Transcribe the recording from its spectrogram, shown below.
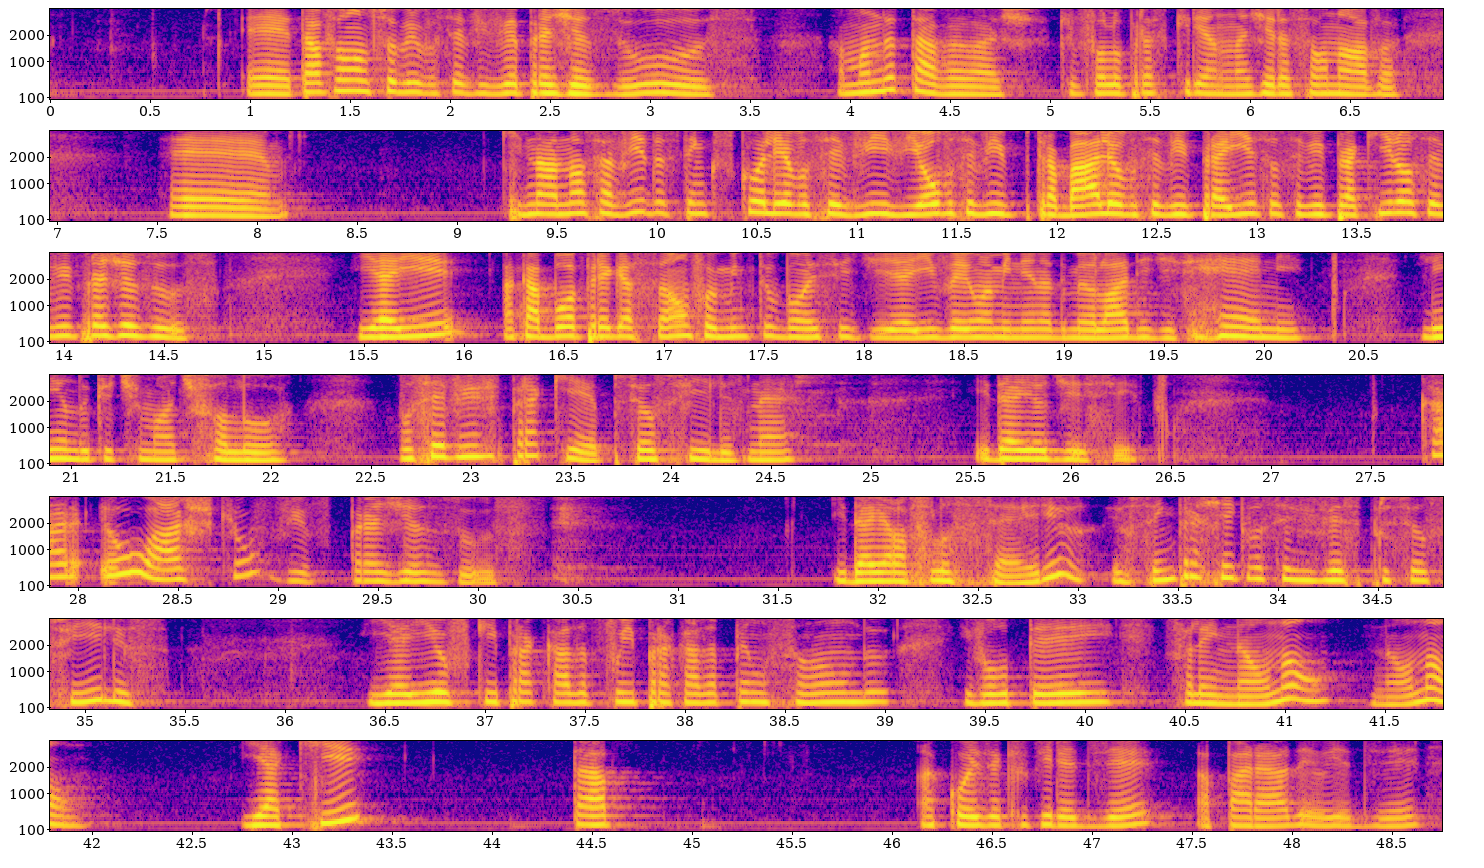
é, falando sobre você viver para Jesus. Amanda estava, eu acho, que falou para as crianças na geração nova. É, que na nossa vida você tem que escolher, você vive, ou você vive para o trabalho, ou você vive para isso, ou você vive para aquilo, ou você vive para Jesus. E aí, acabou a pregação, foi muito bom esse dia. Aí veio uma menina do meu lado e disse: Rene, lindo que o Timóteo falou. Você vive para quê? Para seus filhos, né? E daí eu disse: Cara, eu acho que eu vivo para Jesus. E daí ela falou: Sério? Eu sempre achei que você vivesse para os seus filhos. E aí eu fiquei para casa, fui para casa pensando e voltei, falei: "Não, não, não, não". E aqui tá a coisa que eu queria dizer, a parada eu ia dizer,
